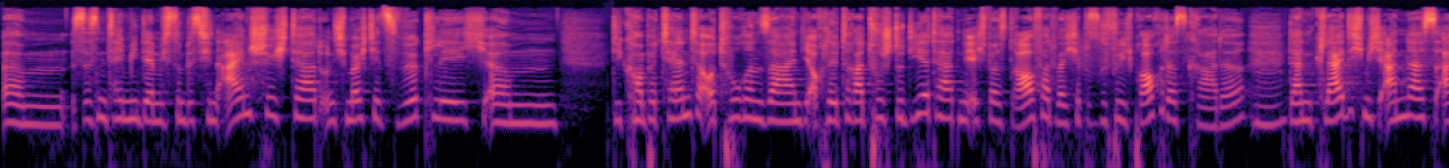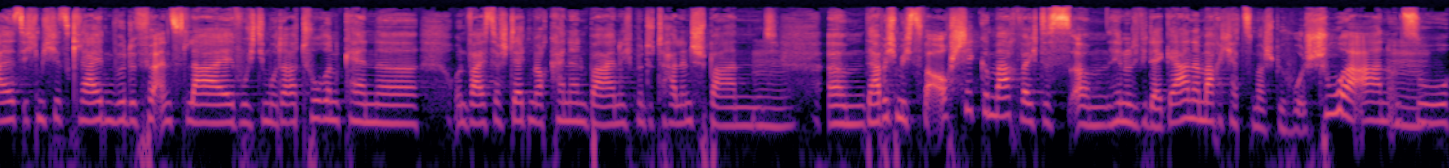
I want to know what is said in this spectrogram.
ähm, es ist ein Termin, der mich so ein bisschen einschüchtert und ich möchte jetzt wirklich ähm, die kompetente Autorin sein, die auch Literatur studiert hat und die echt was drauf hat, weil ich habe das Gefühl, ich brauche das gerade, Mhm. dann kleide ich mich anders, als ich mich jetzt kleiden würde für ein Live, wo ich die Moderatorin kenne und weiß, da stellt mir auch keiner ein Bein und ich bin total entspannt. Mhm. Ähm, da habe ich mich zwar auch schick gemacht, weil ich das ähm, hin und wieder gerne mache. Ich hatte zum Beispiel hohe Schuhe an Mhm. und so,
